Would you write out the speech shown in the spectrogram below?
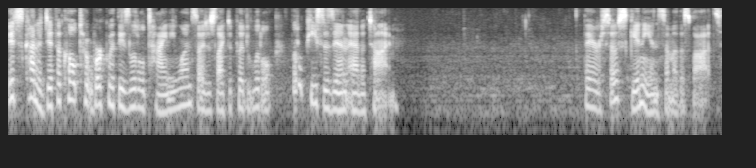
It's kind of difficult to work with these little tiny ones, so I just like to put little, little pieces in at a time. They are so skinny in some of the spots.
